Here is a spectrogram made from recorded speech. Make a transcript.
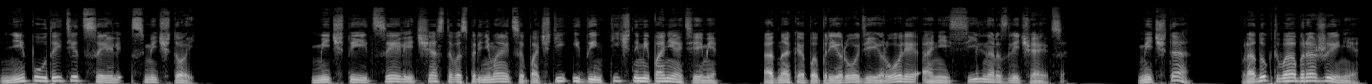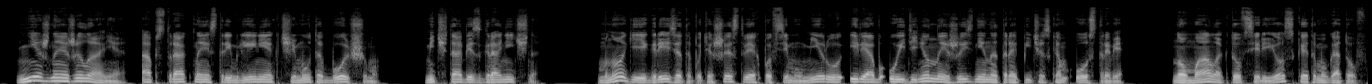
Не путайте цель с мечтой. Мечты и цели часто воспринимаются почти идентичными понятиями, однако по природе и роли они сильно различаются. Мечта – продукт воображения, нежное желание, абстрактное стремление к чему-то большему. Мечта безгранична. Многие грезят о путешествиях по всему миру или об уединенной жизни на тропическом острове – но мало кто всерьез к этому готов.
